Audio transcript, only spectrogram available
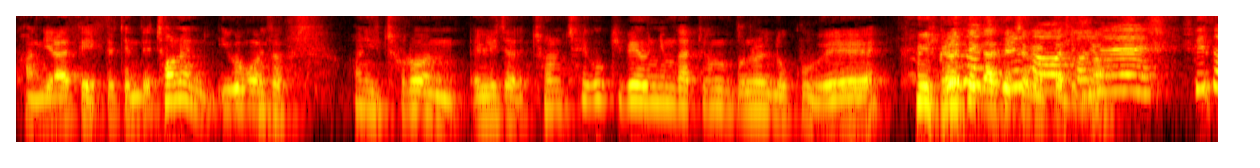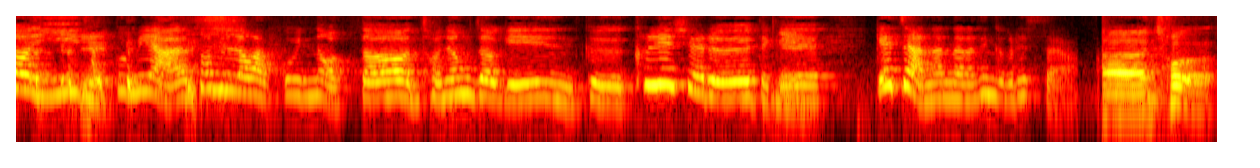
관계를 할 수 있을 텐데 저는 이걸 보면서 아니 저런 엘리자 저는 최국희 배우님 같은 분을 놓고 왜 이런 생각을 좀 했거든요. 저는 그래서 이 예. 작품이 안서 밀러가 갖고 있는 어떤 전형적인 그 클리셰를 되게 예. 깨지 않았나라는 생각을 했어요. 아, 저,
